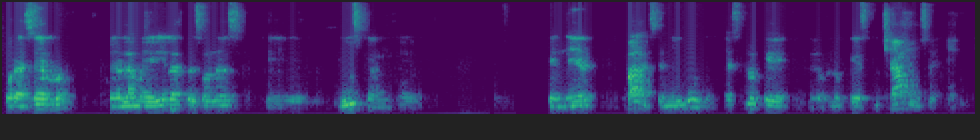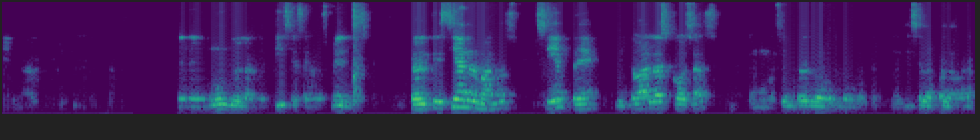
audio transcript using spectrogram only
por hacerlo, pero la mayoría de las personas eh, buscan eh, tener paz en el mundo. Es lo que, lo, lo que escuchamos en, en, en, el mundo, en las noticias, en los medios. Pero el cristiano, hermanos, siempre, en todas las cosas, como siempre lo, lo, lo dice la palabra,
